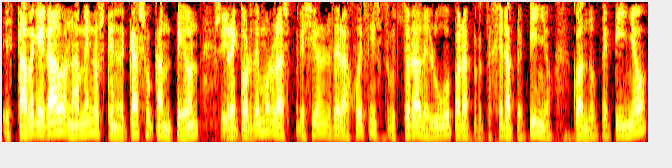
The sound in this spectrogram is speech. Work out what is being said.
está bregado nada menos que en el caso campeón. Recordemos las presiones de la juez instructora de Lugo para proteger a Pepiño, cuando Pepiño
